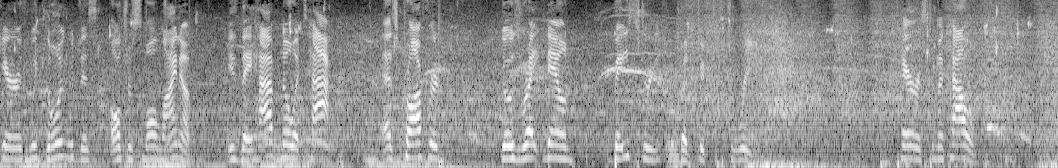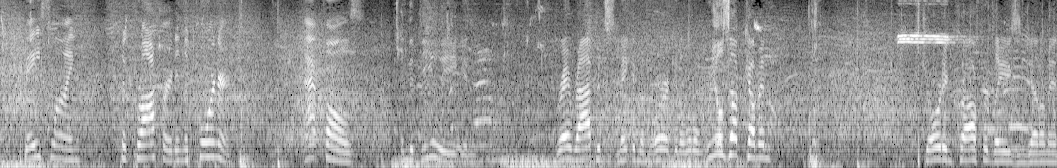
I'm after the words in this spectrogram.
Gareth, with going with this ultra small lineup is they have no attack as Crawford goes right down Bay Street. But 53. Harris to McCallum. Baseline to Crawford in the corner. That falls. in the D League, and Grand Rapids is making them work, and a little wheels up coming. Jordan Crawford, ladies and gentlemen,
